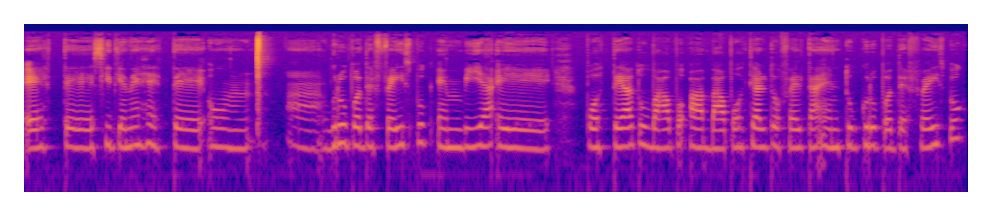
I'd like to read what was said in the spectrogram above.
Este, si tienes este un, grupos de Facebook, envía, eh, postea tu, vas a, a, postear tu oferta en tus grupos de Facebook.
